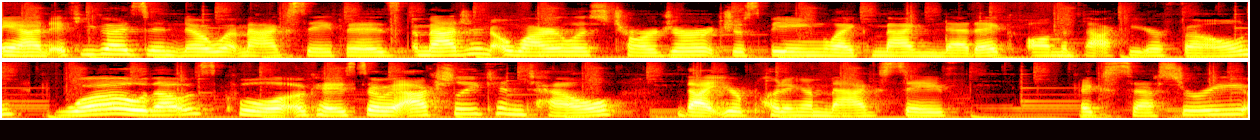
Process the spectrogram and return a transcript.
And if you guys didn't know what MagSafe is, imagine a wireless charger just being like magnetic on the back of your phone. Whoa, that was cool. Okay, so it actually can tell that you're putting a MagSafe accessory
